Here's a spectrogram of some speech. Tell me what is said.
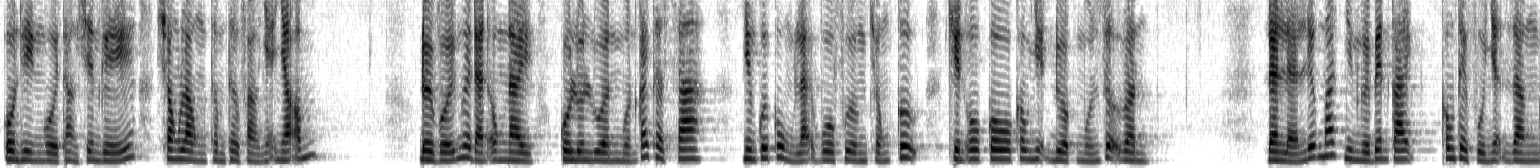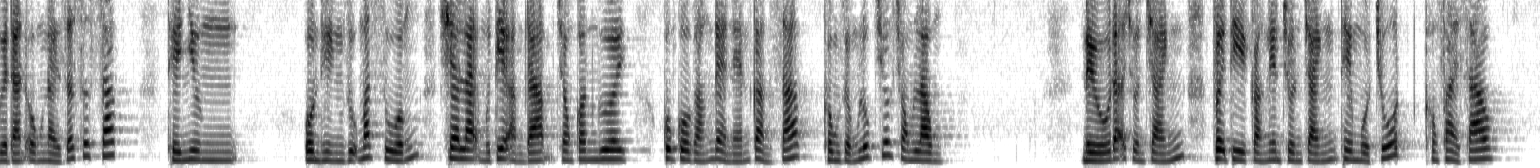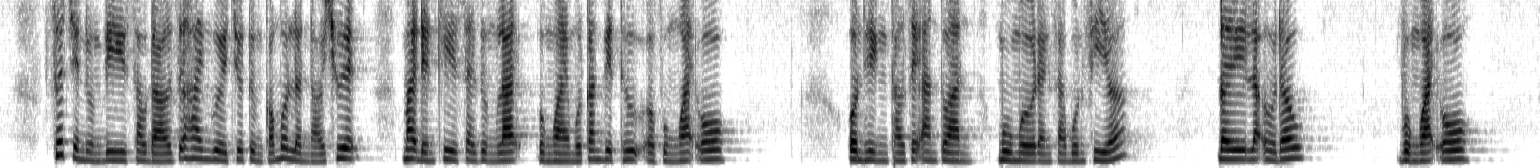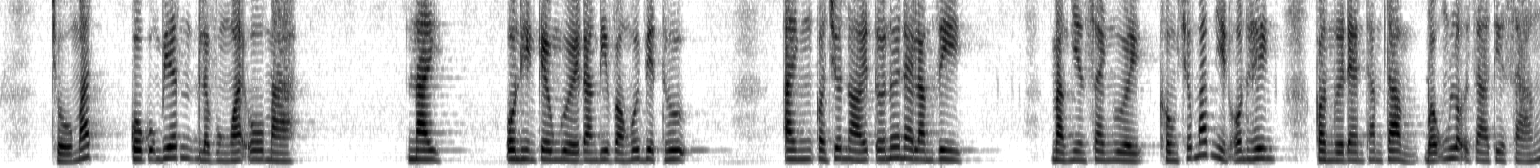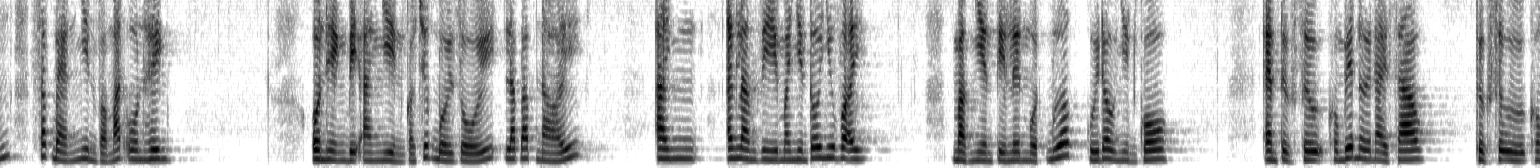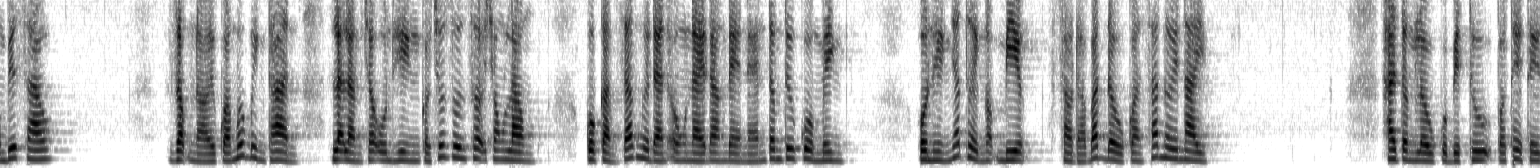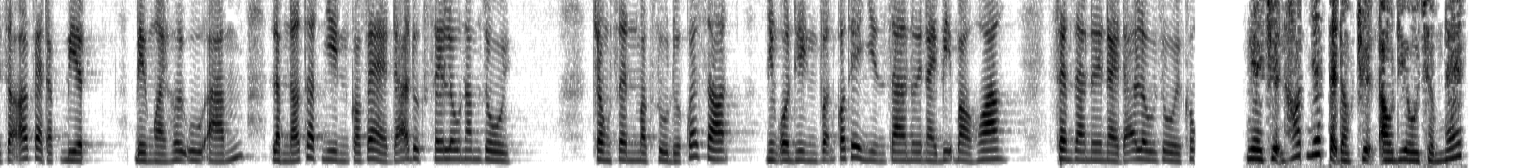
Ôn hình ngồi thẳng trên ghế, trong lòng thầm thở vào nhẹ nhõm. Đối với người đàn ông này, cô luôn luôn muốn cách thật xa, nhưng cuối cùng lại vô phương chống cự, khiến ô cô không nhịn được muốn dựa gần. Lén lén liếc mắt nhìn người bên cạnh, không thể phủ nhận rằng người đàn ông này rất xuất sắc. Thế nhưng... Ôn hình rũ mắt xuống, che lại một tia ảm đạm trong con ngươi, cũng cố gắng đè nén cảm giác không giống lúc trước trong lòng. Nếu đã trốn tránh, vậy thì càng nên trốn tránh thêm một chút, không phải sao? Suốt trên đường đi sau đó giữa hai người chưa từng có một lần nói chuyện, mãi đến khi xe dừng lại ở ngoài một căn biệt thự ở vùng ngoại ô. Ôn hình tháo dây an toàn, mù mờ đánh giá bốn phía. Đây là ở đâu? Vùng ngoại ô. Chố mắt, cô cũng biết là vùng ngoại ô mà. Này, ôn hình kêu người đang đi vào ngôi biệt thự. Anh còn chưa nói tới nơi này làm gì? Mạc nhiên xoay người, không chớp mắt nhìn ôn hình, còn người đen thăm thẳm bỗng lộ ra tia sáng, sắc bén nhìn vào mắt ôn hình. Ôn hình bị anh nhìn có chút bối rối, lắp bắp nói. Anh, anh làm gì mà nhìn tôi như vậy? Mặc nhiên tiến lên một bước, cúi đầu nhìn cô. Em thực sự không biết nơi này sao? Thực sự không biết sao? Giọng nói quá mức bình thản, lại làm cho ôn hình có chút run sợ trong lòng. Cô cảm giác người đàn ông này đang đè nén tâm tư của mình. Ôn hình nhất thời ngậm miệng, sau đó bắt đầu quan sát nơi này. Hai tầng lầu của biệt thự có thể thấy rõ vẻ đặc biệt bề ngoài hơi u ám, làm nó thật nhìn có vẻ đã được xây lâu năm rồi. Trong sân mặc dù được quét dọn, nhưng ôn hình vẫn có thể nhìn ra nơi này bị bỏ hoang. Xem ra nơi này đã lâu rồi không. Nghe chuyện hot nhất tại đọc truyện audio.net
